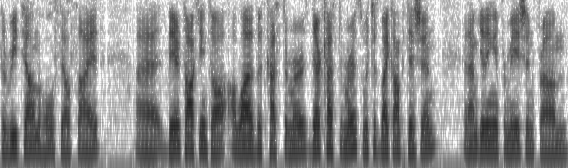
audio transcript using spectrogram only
the retail and the wholesale side. Uh, they're talking to a lot of the customers, their customers, which is my competition, and I'm getting information from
